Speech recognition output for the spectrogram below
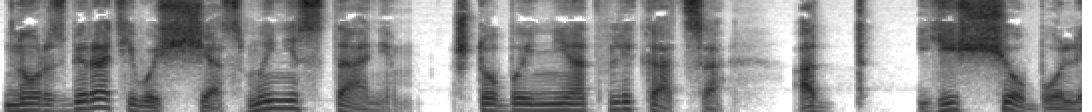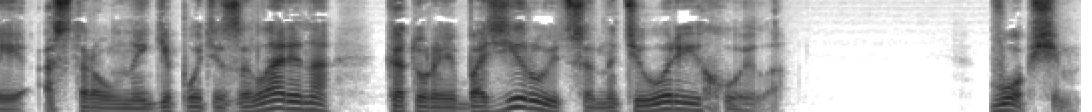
Но разбирать его сейчас мы не станем, чтобы не отвлекаться от еще более остроумной гипотезы Ларина, которая базируется на теории Хойла. В общем,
